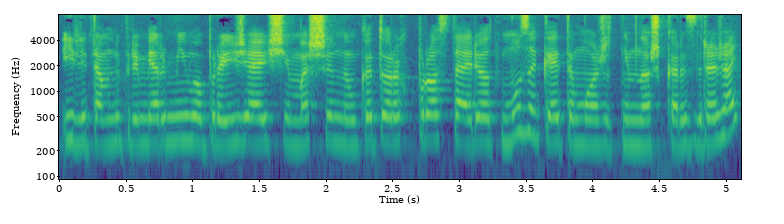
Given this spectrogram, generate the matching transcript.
или там, например, мимо проезжающие машины, у которых просто орет музыка, это может немножко раздражать.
